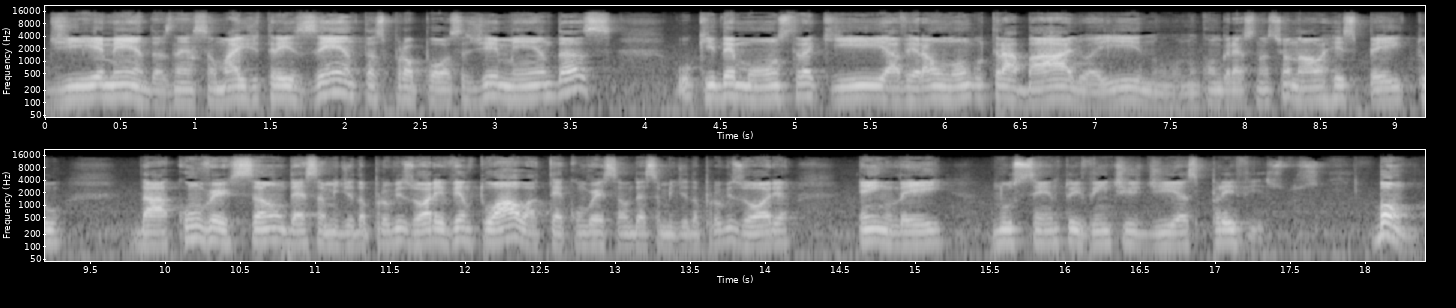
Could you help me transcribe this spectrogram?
de emendas, né? São mais de 300 propostas de emendas, o que demonstra que haverá um longo trabalho aí no, no Congresso Nacional a respeito da conversão dessa medida provisória, eventual até conversão dessa medida provisória em lei nos 120 dias previstos. Bom,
